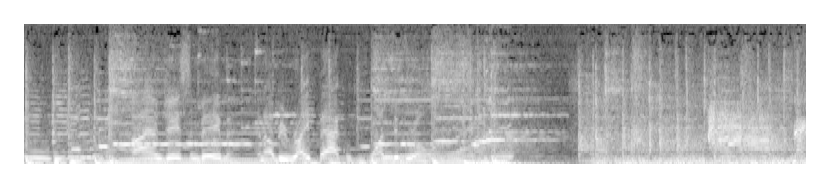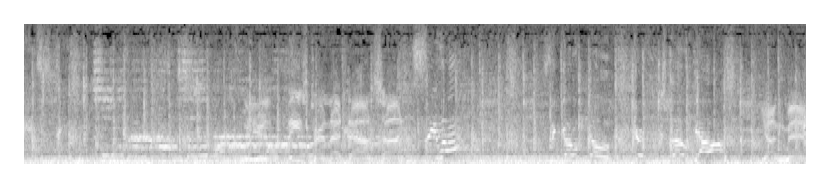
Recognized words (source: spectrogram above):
Hi, I'm Jason Bateman, and I'll be right back with one to grow on. Turn that down, son? See what? Go, go, go, slow, y'all. Young man,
